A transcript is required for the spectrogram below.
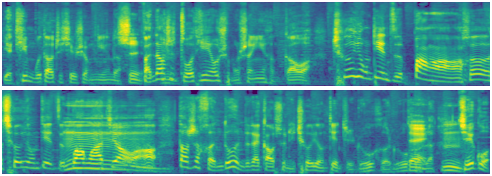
也听不到这些声音了。是，反倒是昨天有什么声音很高啊？嗯、车用电子棒啊，和车用电子呱呱叫啊，嗯、倒是很多人都在告诉你车用电子如何如何了。嗯、结果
